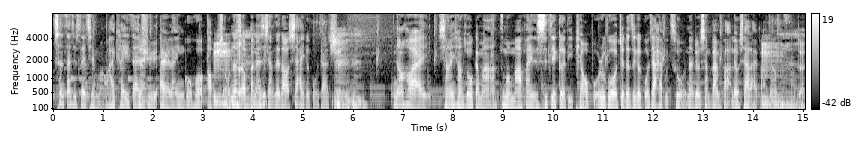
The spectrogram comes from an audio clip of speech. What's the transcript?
趁三十岁前嘛，我还可以再去爱尔兰、英国或澳洲。那时候本来是想再到下一个国家去，嗯嗯，然后后来想一想，说我干嘛这么麻烦，世界各地漂泊？如果我觉得这个国家还不错，那就想办法留下来吧，这样子。对。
